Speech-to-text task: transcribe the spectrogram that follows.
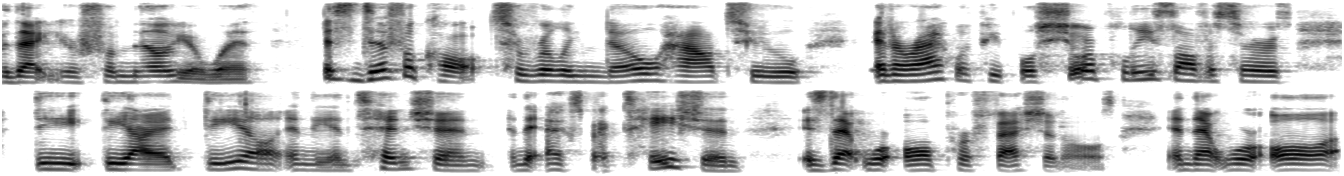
or that you're familiar with, it's difficult to really know how to interact with people. Sure, police officers, the the idea and the intention and the expectation is that we're all professionals and that we're all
